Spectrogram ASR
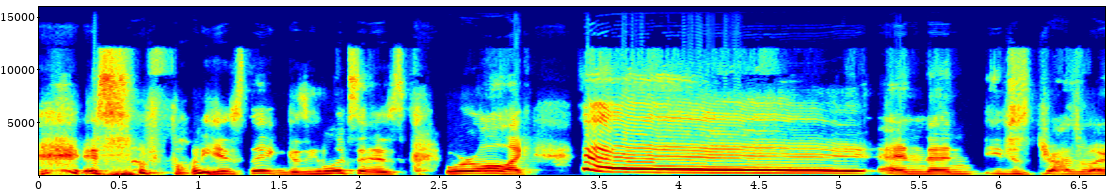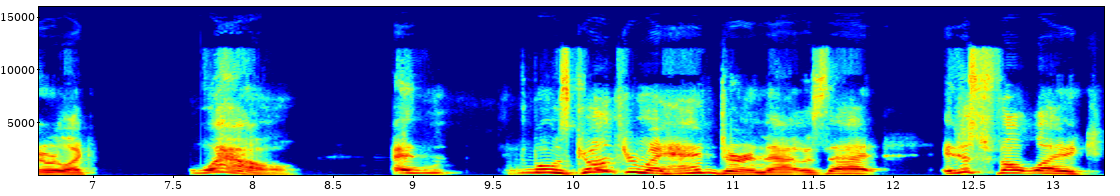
it's the funniest thing because he looks at us. We're all like, hey, and then he just drives away. We're like, wow. And what was going through my head during that was that it just felt like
